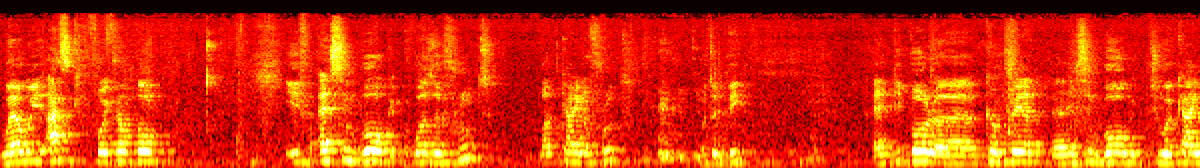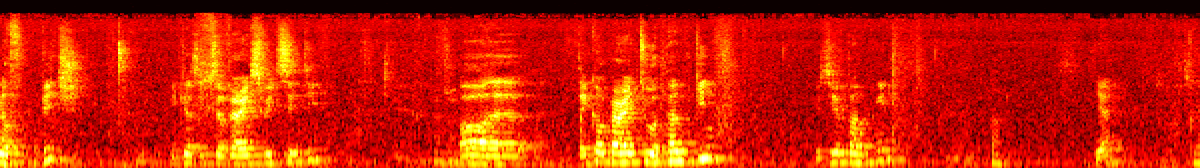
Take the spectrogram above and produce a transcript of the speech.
where we ask, for example, if Helsingborg was a fruit, what kind of fruit would it be? And people uh, compared uh, Helsingborg to a kind of peach because it's a very sweet city. Or uh, they compare it to a pumpkin. You see a pumpkin? Yeah? Yeah,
